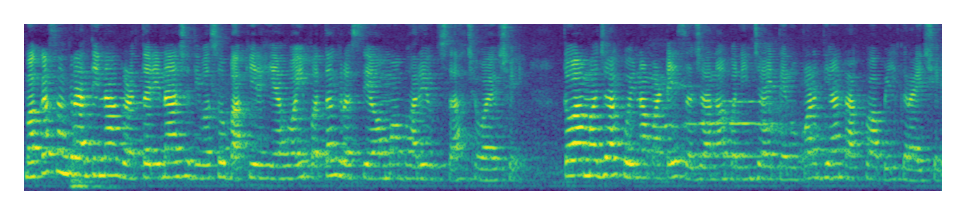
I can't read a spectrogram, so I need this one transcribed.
મકર સંક્રાંતિના ગણતરીના જ દિવસો બાકી રહ્યા હોય પતંગ રસિયાઓમાં ભારે ઉત્સાહ છવાયો છે. તો આ મજા કોઈના માટે સજા ન બની જાય તેનું પણ ધ્યાન રાખવા અપીલ કરાઈ છે.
